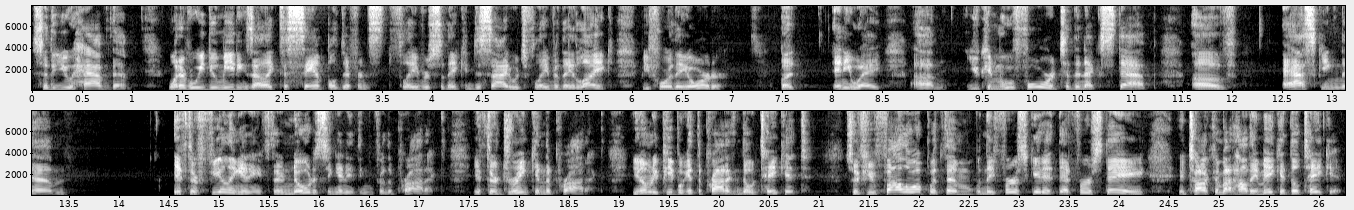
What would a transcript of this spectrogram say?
so that you have them. Whenever we do meetings, I like to sample different flavors so they can decide which flavor they like before they order. But anyway, um, you can move forward to the next step of asking them if they're feeling any, if they're noticing anything from the product, if they're drinking the product. You know how many people get the product and don't take it? So if you follow up with them when they first get it that first day and talk to them about how they make it, they'll take it.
